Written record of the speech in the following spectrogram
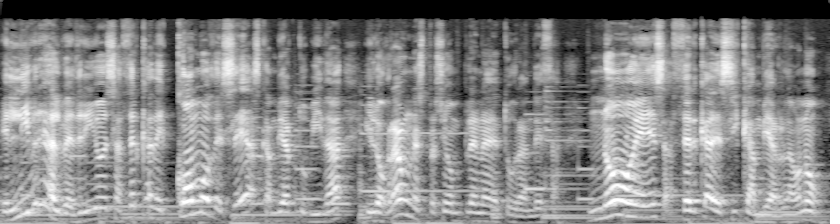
El libre albedrío es acerca de cómo deseas cambiar tu vida y lograr una expresión plena de tu grandeza. No es acerca de si cambiarla o no.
